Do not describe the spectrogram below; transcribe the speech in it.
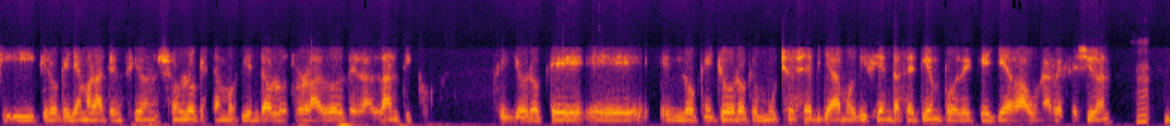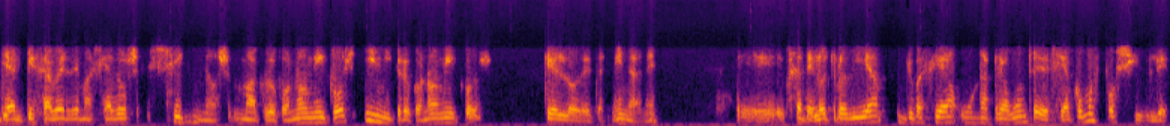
sí creo que llama la atención son lo que estamos viendo al otro lado del Atlántico. yo creo que eh, lo que yo creo que muchos llevamos diciendo hace tiempo de que llega una recesión, mm. ya empieza a haber demasiados signos macroeconómicos y microeconómicos que lo determinan. ¿eh? Eh, fíjate, el otro día yo hacía una pregunta y decía, ¿cómo es posible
